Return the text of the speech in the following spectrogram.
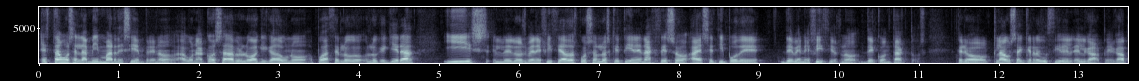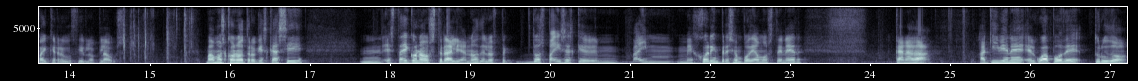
estamos en las mismas de siempre, ¿no? Hago una cosa, pero luego aquí cada uno puede hacer lo, que quiera y los beneficiados pues son los que tienen acceso a ese tipo de, beneficios, ¿no? De contactos. Pero, Klaus, hay que reducir el, gap. El gap hay que reducirlo, Klaus. Vamos con otro, que es casi... Mm, está ahí con Australia, ¿no? De los dos países que mm, hay mejor impresión podíamos tener. Canadá. Aquí viene el guapo de Trudeau.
